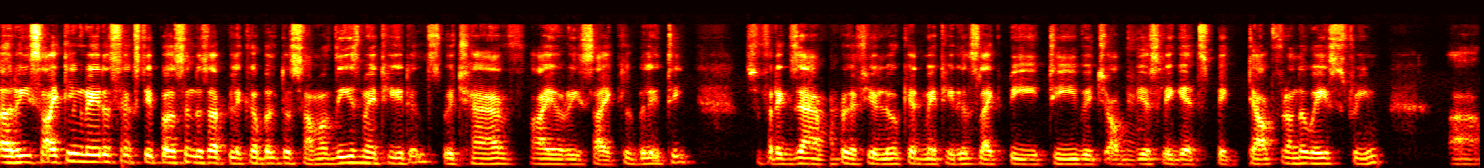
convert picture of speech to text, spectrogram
a recycling rate of 60% is applicable to some of these materials which have higher recyclability. So for example, if you look at materials like PET, which obviously gets picked up from the waste stream, uh,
